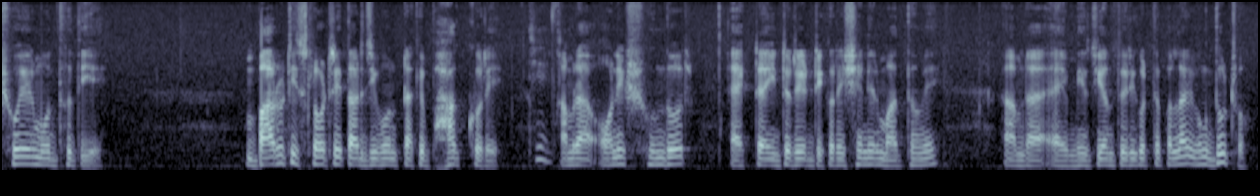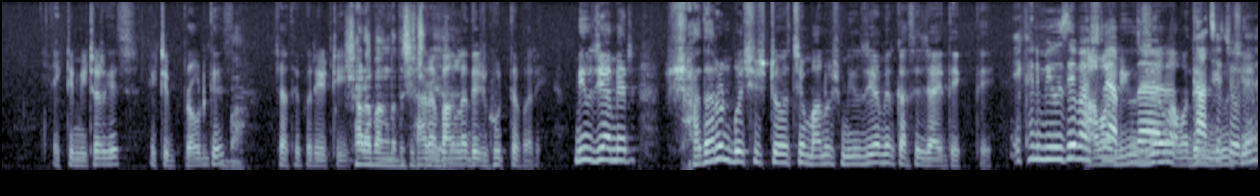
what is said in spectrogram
শোয়ের মধ্য দিয়ে। বারোটি স্লটে তার জীবনটাকে ভাগ করে আমরা অনেক সুন্দর একটা ইন্টারিয়ার ডেকোরেশনের মাধ্যমে আমরা মিউজিয়াম তৈরি করতে পারলাম এবং দুটো একটি মিটার গেজ একটি ব্রড গেজ যাতে করে এটি সারা বাংলাদেশে সারা বাংলাদেশ ঘুরতে পারে। মিউজিয়ামের সাধারণ বৈশিষ্ট্য হচ্ছে মানুষ মিউজিয়ামের কাছে যায় দেখতে। এখানে মিউজিয়াম আসলে মিউজিয়াম আমাদের মিউজিয়াম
